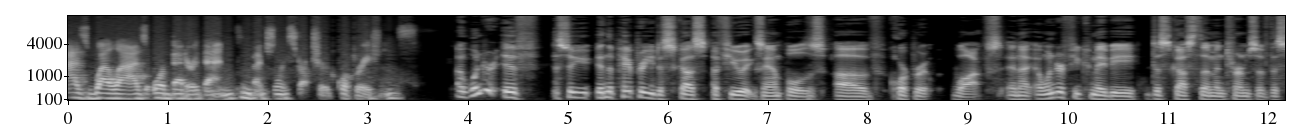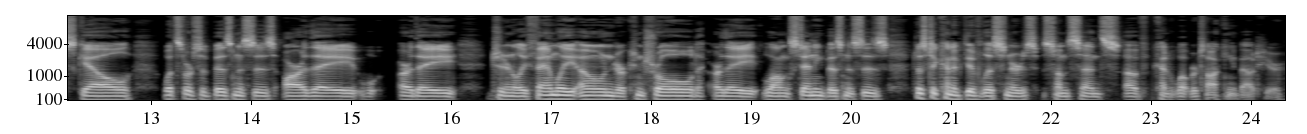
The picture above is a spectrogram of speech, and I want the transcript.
as well as or better than conventionally structured corporations. I wonder if so. You, in the paper, you discuss a few examples of corporate waqfs, and I, I, wonder if you can maybe discuss them in terms of the scale. What sorts of businesses are they? Are they generally family owned or controlled? Are they long-standing businesses? Just to kind of give listeners some sense of kind of what we're talking about here.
